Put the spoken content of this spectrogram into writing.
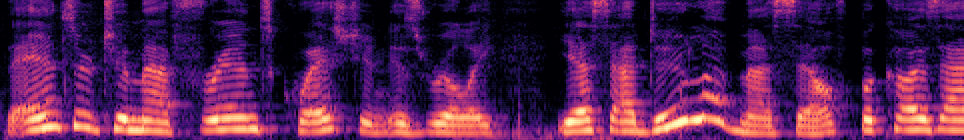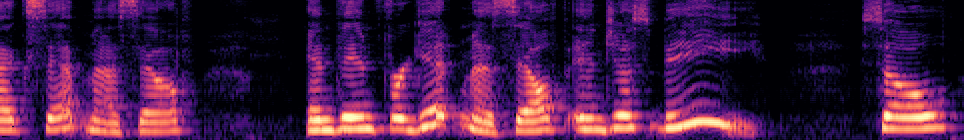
The answer to my friend's question is really yes, I do love myself because I accept myself and then forget myself and just be. So,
